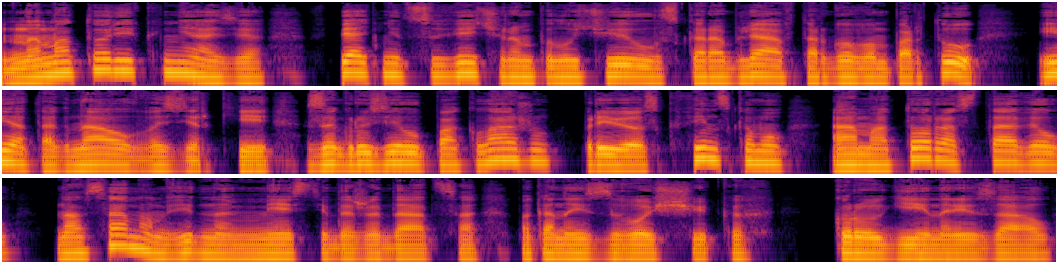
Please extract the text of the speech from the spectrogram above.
На моторе князя в пятницу вечером получил с корабля в торговом порту и отогнал в озерки, загрузил поклажу, привез к финскому, а мотор оставил на самом видном месте дожидаться, пока на извозчиках круги нарезал.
